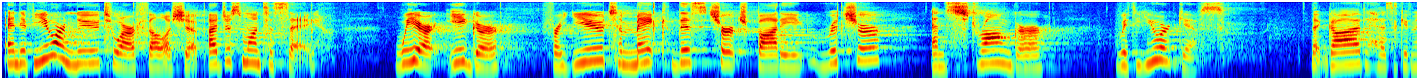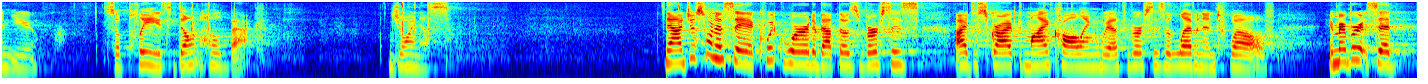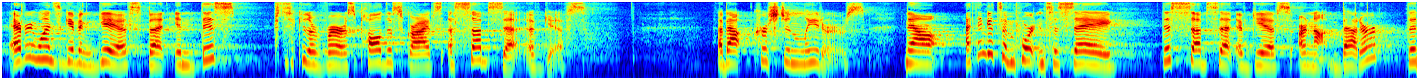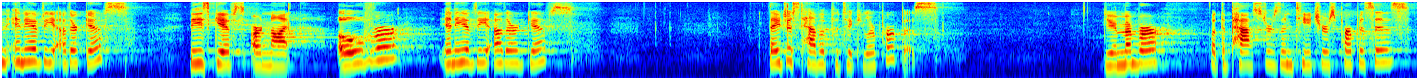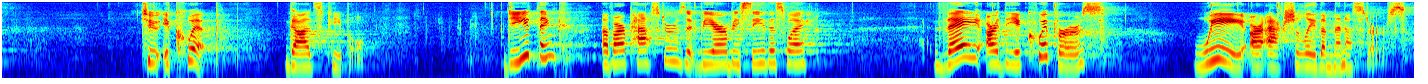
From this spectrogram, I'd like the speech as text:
And if you are new to our fellowship, I just want to say we are eager for you to make this church body richer and stronger with your gifts that God has given you. So please don't hold back. Join us. Now, I just want to say a quick word about those verses I described my calling with, verses 11 and 12. Remember, it said, Everyone's given gifts, but in this particular verse, Paul describes a subset of gifts about Christian leaders. Now, I think it's important to say this subset of gifts are not better than any of the other gifts. These gifts are not over any of the other gifts. They just have a particular purpose. Do you remember what the pastor's and teacher's purpose is? To equip God's people. Do you think of our pastors at VRBC this way? They are the equippers, we are actually the ministers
